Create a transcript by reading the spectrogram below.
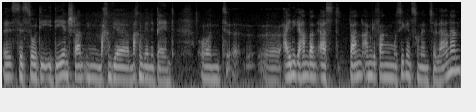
ist es so die Idee entstanden, machen wir, machen wir eine Band. Und äh, einige haben dann erst dann angefangen, Musikinstrumente zu lernen.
